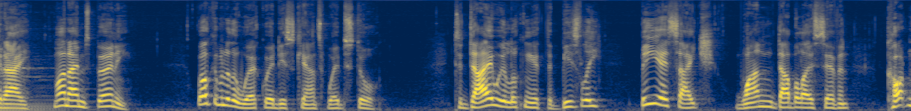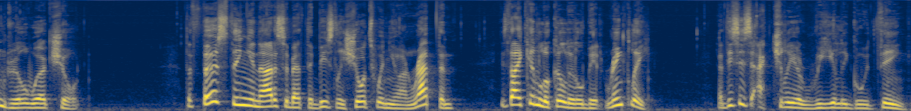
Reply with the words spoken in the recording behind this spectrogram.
G'day, my name's Bernie. Welcome to the Workwear Discounts web store. Today we're looking at the Bisley BSH 1007 cotton drill work short. The first thing you notice about the Bisley shorts when you unwrap them is they can look a little bit wrinkly. Now this is actually a really good thing.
